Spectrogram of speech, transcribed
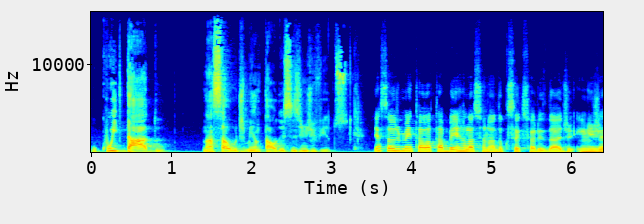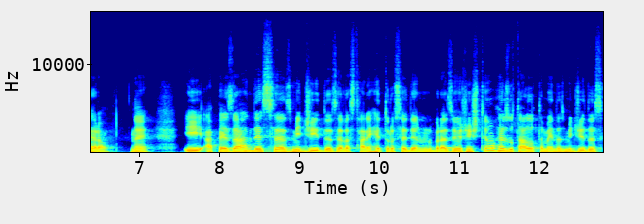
o cuidado na saúde mental desses indivíduos. E a saúde mental está bem relacionada com sexualidade em geral, né? E apesar dessas medidas elas estarem retrocedendo no Brasil, a gente tem um resultado também das medidas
